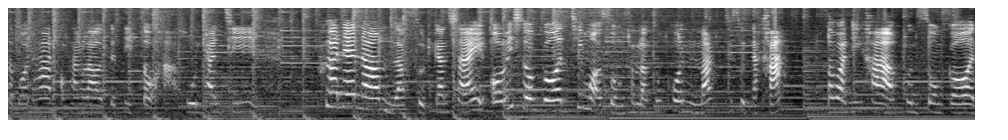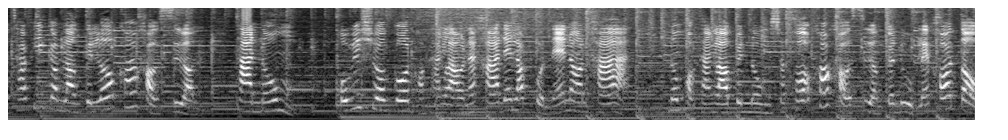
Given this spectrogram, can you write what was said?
สปอนทานของทางเราจะติดต่อหาคุณทันทีเพื่อแนะนำหลักสูตรการใช้โอริโซโกนที่เหมาะสมสำหรับทุกคนมากที่สุดนะคะ สวัสดีค่ะ คุณทรงกร ถ้าพี่กำลังเป็นโรคข้อเข่าเสื่อม ทานนม โอวิชัวโกนของทางเรานะคะ ได้รับผลแน่นอนค่ะ นมของทางเราเป็นนมเฉพาะข้อเข่าเสื่อมกระดูกและข้อต่อ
